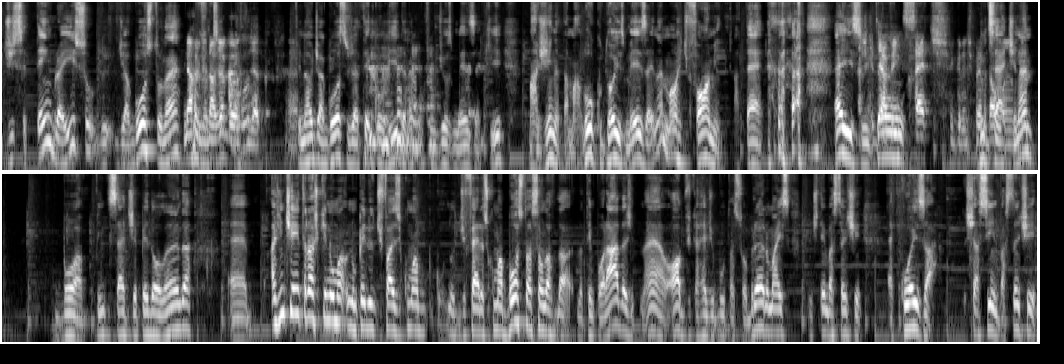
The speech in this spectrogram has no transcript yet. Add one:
de setembro, é isso? De agosto, né? Não, final de agosto. Já, é. Final de agosto já tem corrida, né? Confundi os meses aqui. Imagina, tá maluco? Dois meses aí, né? Morre de fome até. é isso. Acho então, que dia 27, Grande Prêmio 27, da Holanda. né? Boa, 27 GP da Holanda. É, a gente entra, acho que, numa, num período de fase com uma, de férias com uma boa situação da, da, da temporada, né? Óbvio que a Red Bull tá sobrando, mas a gente tem bastante é, coisa assim, bastante,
